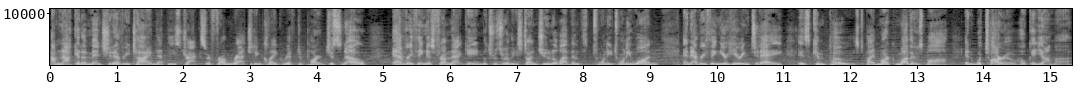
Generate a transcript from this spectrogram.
I'm not going to mention every time that these tracks are from Ratchet and Clank Rift Apart. Just know everything is from that game, which was released on June 11th, 2021, and everything you're hearing today is composed by Mark Mothersbaugh and Wataru Hokoyama.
